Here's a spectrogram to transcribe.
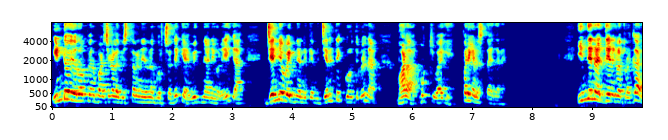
ಇಂಡೋ ಯುರೋಪಿಯನ್ ಭಾಷೆಗಳ ವಿಸ್ತರಣೆಯನ್ನು ಗುರುತಿಸೋದಕ್ಕೆ ವಿಜ್ಞಾನಿಗಳು ಈಗ ಜನ್ಯ ವೈಜ್ಞಾನಿಕ ಜೆನೆಟಿಕ್ ಗುರುತುಗಳನ್ನ ಬಹಳ ಮುಖ್ಯವಾಗಿ ಪರಿಗಣಿಸ್ತಾ ಇದ್ದಾರೆ. ಇಂದಿನ ಅಧ್ಯಯನಗಳ ಪ್ರಕಾರ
